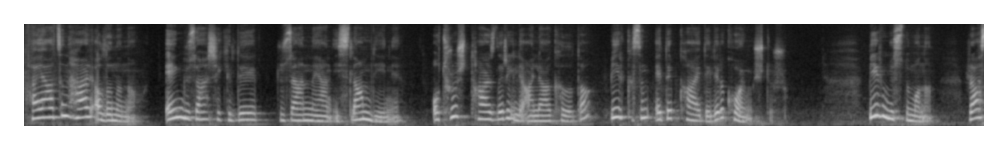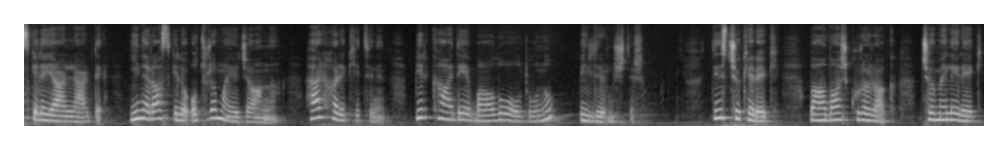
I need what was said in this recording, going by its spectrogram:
Hayatın her alanını en güzel şekilde düzenleyen İslam dini, oturuş tarzları ile alakalı da bir kısım edep kaideleri koymuştur. Bir Müslümanın rastgele yerlerde yine rastgele oturamayacağını, her hareketinin bir kaideye bağlı olduğunu bildirmiştir. Diz çökerek, bağdaş kurarak, çömelerek,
